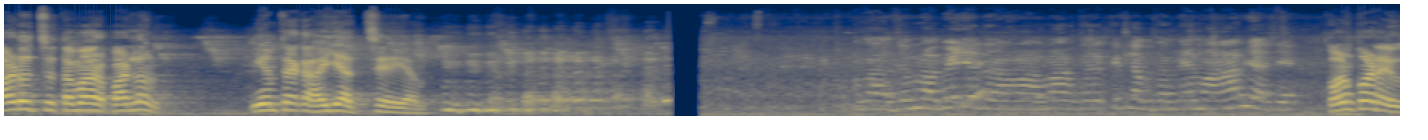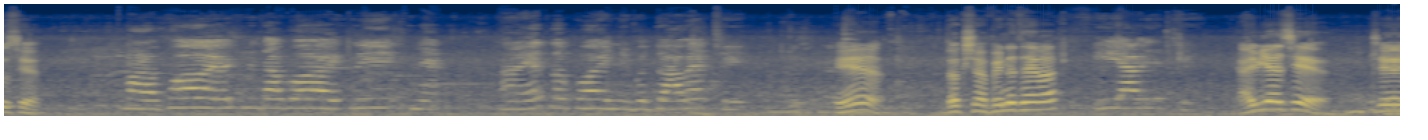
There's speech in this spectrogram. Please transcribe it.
પાડું જ છે તમારો પાડલો ને. એમ થાય કે હૈયા જ છે એમ. કોણ કોણ આવ્યું છે? મારા ભાઈ અસ્મિતાભાઈ ક્રિશ ને આ હેતલભાઈ ને બધા આવ્યા છે. હે? દક્ષાભાઈ નથી આવ્યા? ઈ આવે છે. આવ્યા છે? છે.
